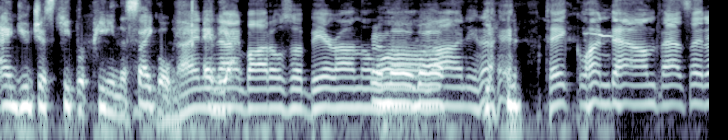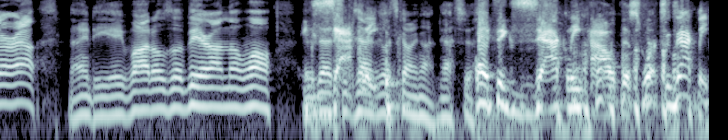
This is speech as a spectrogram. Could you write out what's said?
And you just keep repeating the cycle. And the- 99 bottles of beer on the On the wall. wall. 99. Take one down, pass it around. 98 bottles of beer on the wall. That's Exactly. exactly what's going on. That's just. That's exactly how this works. Exactly.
